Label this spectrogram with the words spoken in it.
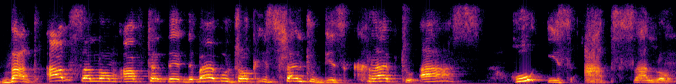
But Absalom, after that, the Bible talk is trying to describe to us who is Absalom.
